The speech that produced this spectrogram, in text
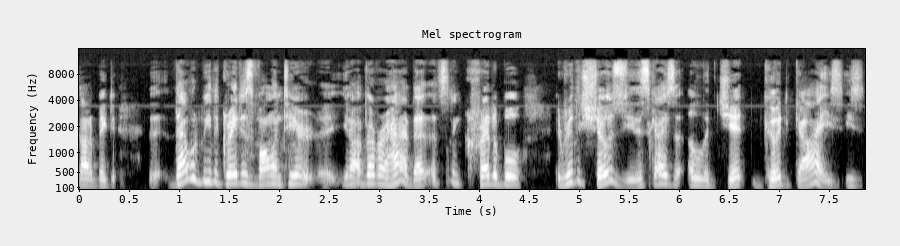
Not a big deal." That would be the greatest volunteer uh, you know I've ever had. That, that's an incredible. It really shows you this guy's a legit good guy. He's, he's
